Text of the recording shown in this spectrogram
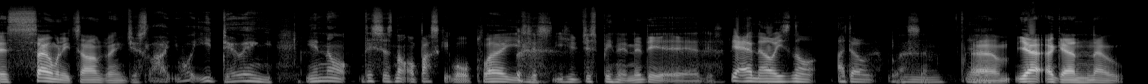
there's so many times when you're just like, "What are you doing? You're not. This is not a basketball play. You just you've just been an idiot here." Just, Yeah, no, he's not. I don't. Bless him. Mm, yeah. Um, yeah, again, no.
